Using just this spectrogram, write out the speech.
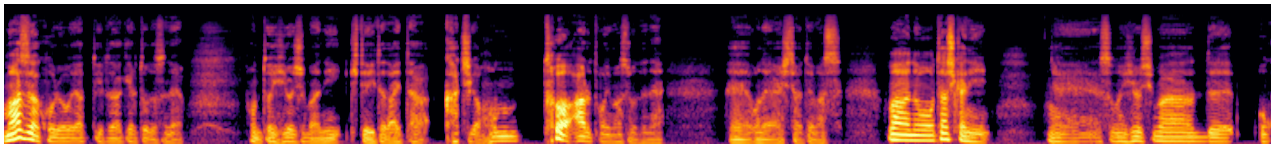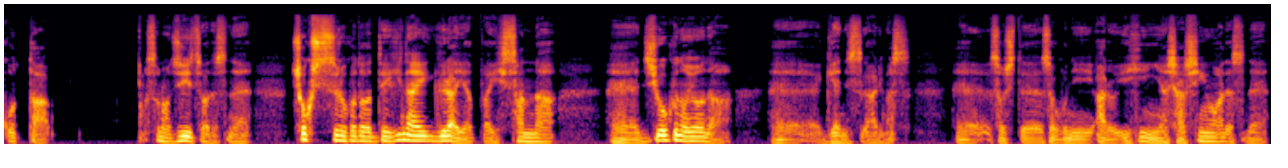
まずはこれをやっていただけるとですね本当に広島に来ていただいた価値が本当はあると思いますのでね、えー、お願いしたいと思います。まああの確かに、えー、その広島で起こったその事実はですね直視することができないぐらいやっぱり悲惨な、えー、地獄のような、えー、現実があります。えー、そしてそこにある遺品や写真はですね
